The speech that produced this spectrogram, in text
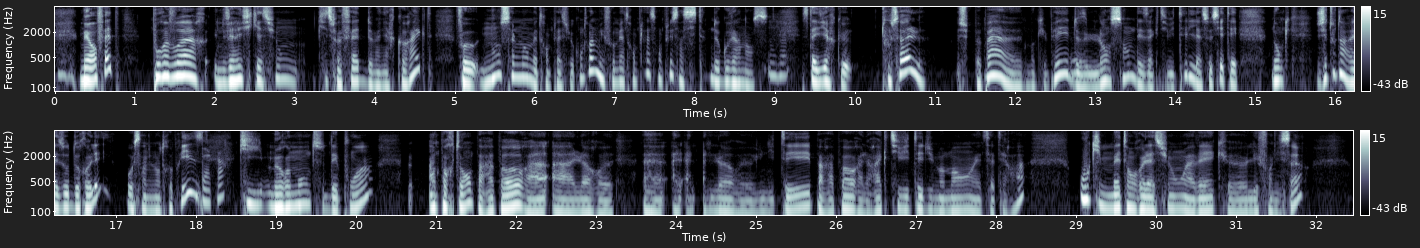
Mais en fait, pour avoir une vérification qui soit faite de manière correcte, il faut non seulement mettre en place le contrôle, mais il faut mettre en place en plus un système de gouvernance. Mhm. C'est-à-dire que tout seul, je ne peux pas euh, m'occuper de Oui. l'ensemble des activités de la société. Donc, j'ai tout un réseau de relais au sein de l'entreprise qui me remontent des points euh, importants par rapport à, à leur, euh, à, à- à leur euh, unité, par rapport à leur activité du moment, etc. Ou qui me mettent en relation avec euh, les fournisseurs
